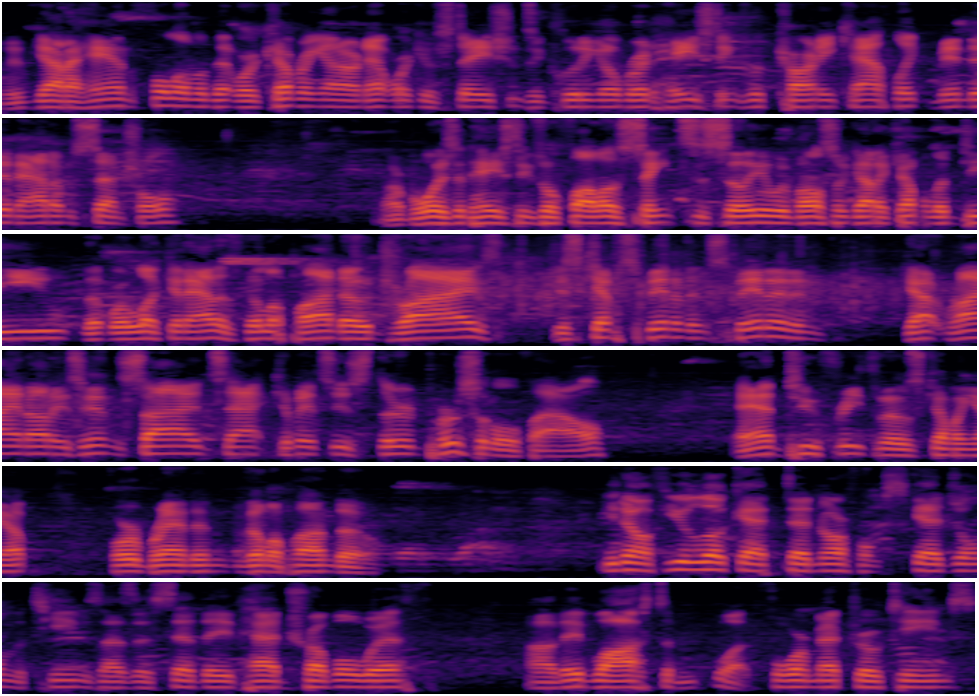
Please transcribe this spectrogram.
We've got a handful of them that we're covering on our network of stations, including over at Hastings with Kearney Catholic, Minden Adams Central. Our boys in Hastings will follow St. Cecilia. We've also got a couple of D that we're looking at as Villapando drives. Just kept spinning and spinning and got Ryan on his inside. Sack commits his third personal foul. And two free throws coming up for Brandon Villapando. You know, if you look at uh, Norfolk's schedule and the teams, as I said, they've had trouble with, uh, they've lost what, four Metro teams.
